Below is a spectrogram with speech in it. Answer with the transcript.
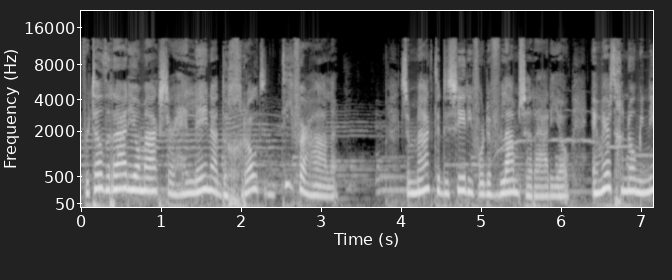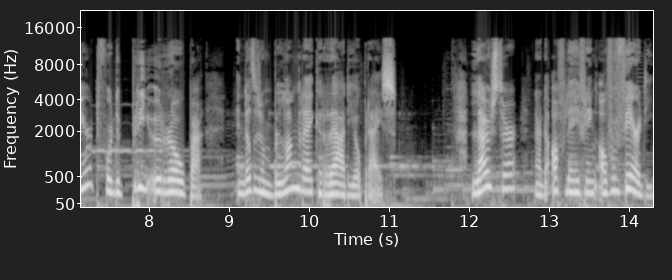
vertelt radiomaakster Helena de Groot die verhalen. Ze maakte de serie voor de Vlaamse radio en werd genomineerd voor de Prix Europa. En dat is een belangrijke radioprijs. Luister naar de aflevering over Verdi.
